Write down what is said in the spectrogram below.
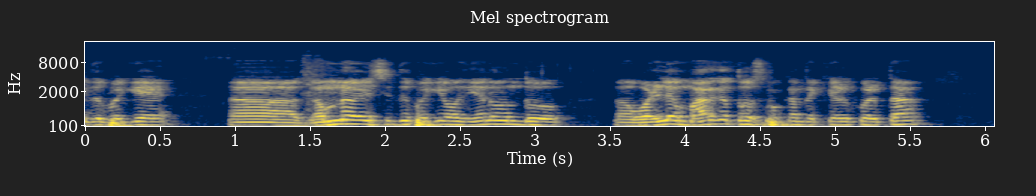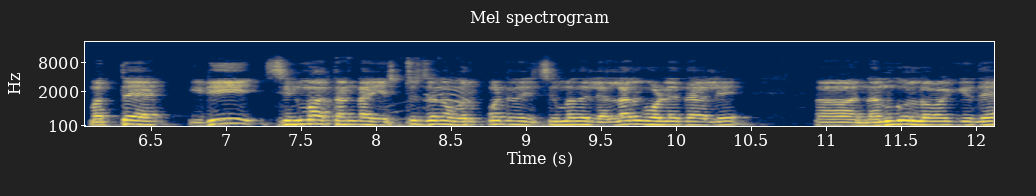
ಇದ್ರ ಬಗ್ಗೆ ಗಮನ ಬಗ್ಗೆ ಒಂದು ಏನೋ ಒಂದು ಒಳ್ಳೆ ಮಾರ್ಗ ತೋರಿಸ್ಬೇಕಂತ ಕೇಳ್ಕೊಳ್ತಾ, ಮತ್ತೆ ಇಡೀ ಸಿನಿಮಾ ತಂಡ ಎಷ್ಟು ಜನ ವರ್ಕ್ ಮಾಡಿದ್ರೆ ಈ ಸಿನಿಮಾದಲ್ಲಿ ಎಲ್ಲರಿಗೂ ಒಳ್ಳೇದಾಗಲಿ. ನನಗೂ ಲವಾಗಿದೆ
